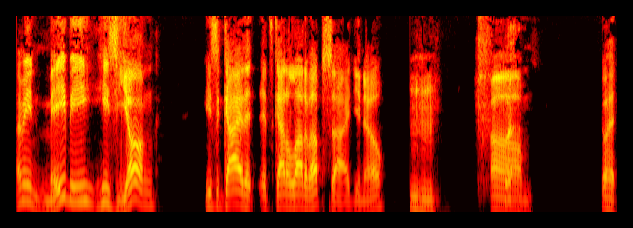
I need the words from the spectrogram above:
I mean, maybe he's young. He's a guy that it's got a lot of upside, you know. Mm-hmm. Um, well, go ahead.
